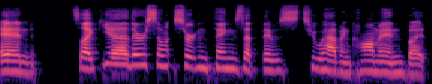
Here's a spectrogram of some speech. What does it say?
And it's like, yeah, there's some certain things that those two have in common, but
